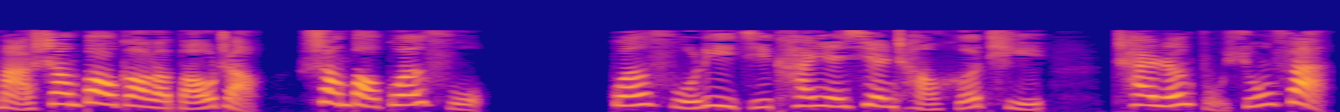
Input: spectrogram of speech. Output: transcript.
马上报告了保长，上报官府。官府立即勘验现场合体，差人捕凶犯。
